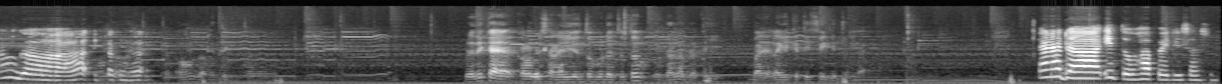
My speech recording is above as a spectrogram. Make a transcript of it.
enggak Enggak, TikTok Oh, enggak. TikTok. Oh, enggak main TikTok. Berarti kayak kalau misalnya YouTube udah tutup, udahlah berarti balik lagi ke TV gitu enggak? kan ada itu HP di sosmed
